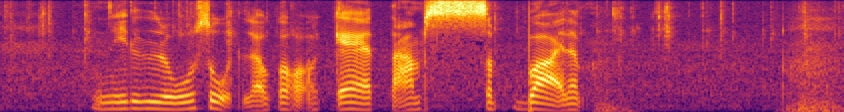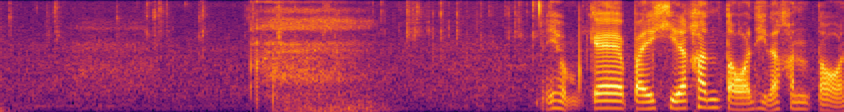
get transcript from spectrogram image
ๆนี่รู้สูตรแล้วก็แก้ตามสบายนะนี่ผมแก้ไปทีละขั้นตอนทีละขั้นตอน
